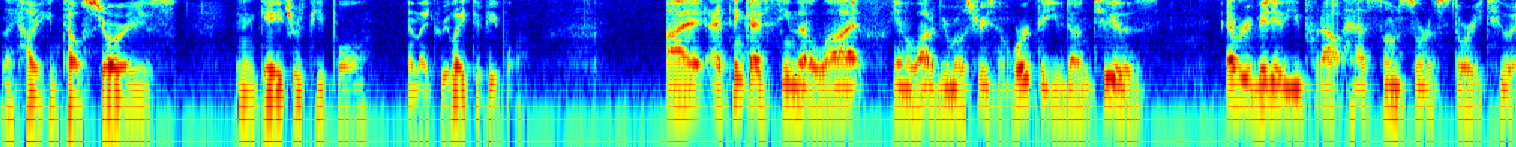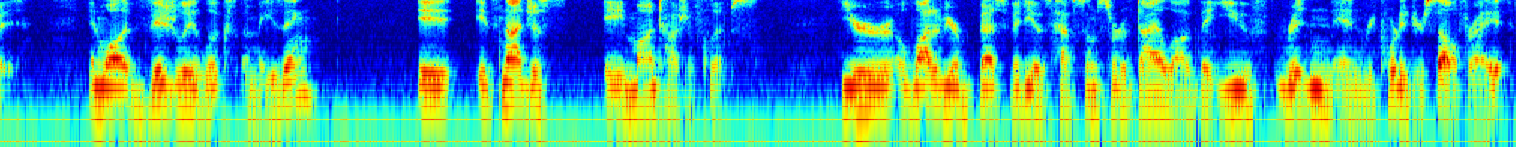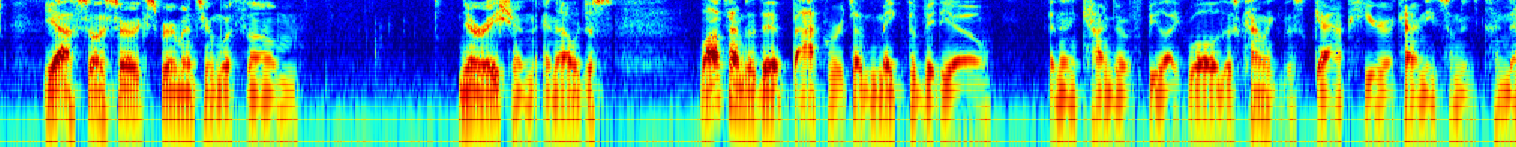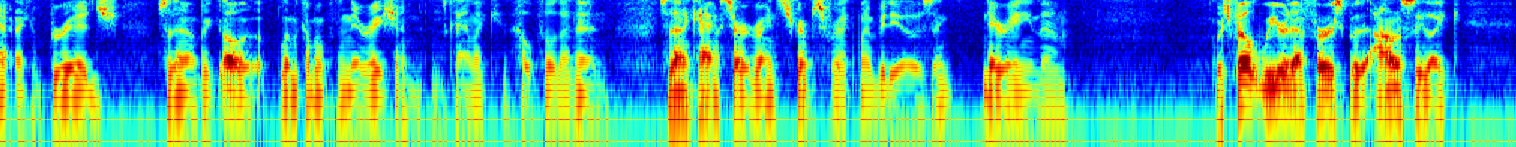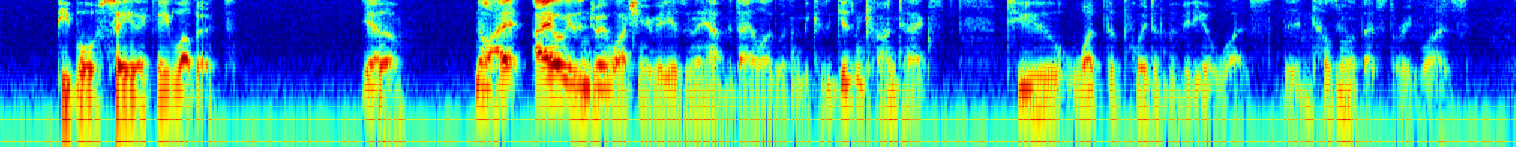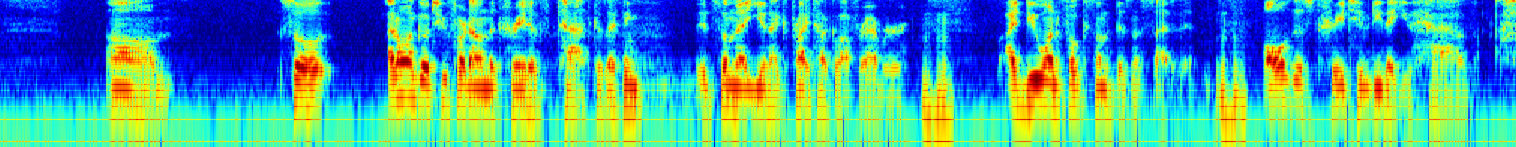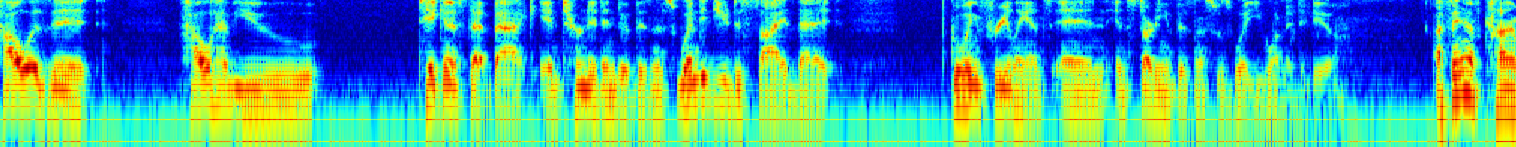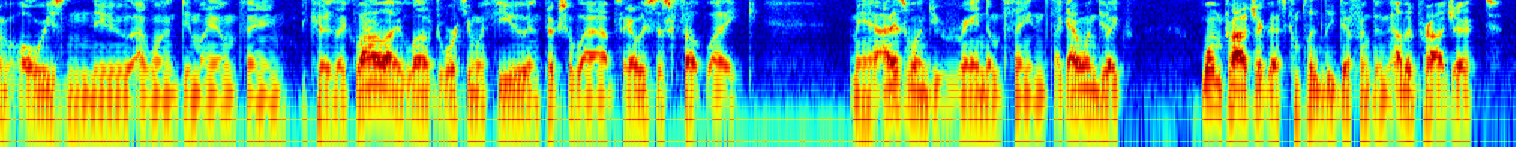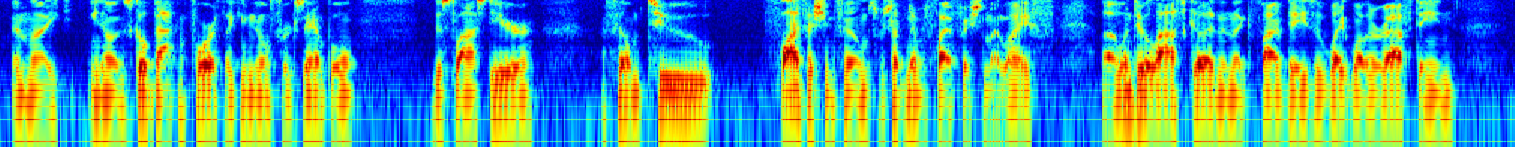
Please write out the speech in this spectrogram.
like how you can tell stories and engage with people and like relate to people. I I think I've seen that a lot in a lot of your most recent work that you've done too. Is every video you put out has some sort of story to it and while it visually looks amazing, it it's not just a montage of clips. Your a lot of your best videos have some sort of dialogue that you've written and recorded yourself, right? Yeah, so I started experimenting with um, narration, and I would just a lot of times I did it backwards. I'd make the video and then kind of be like, well, there's kind of like this gap here. I kind of need something to connect, like a bridge. So then I'd be like, oh, let me come up with a narration and kind of like help fill that in. So then I kind of started writing scripts for like my videos and narrating them, which felt weird at first, but honestly, like people say like they love it. Yeah. So. No, I I always enjoy watching your videos when they have the dialogue with them because it gives me context to what the point of the video was. It mm-hmm. tells me what that story was. Um, so I don't want to go too far down the creative path because I think it's something that you and I could probably talk about forever. Mm-hmm. I do want to focus on the business side of it. Mm-hmm. All of this creativity that you have, how is it? How have you taken a step back and turned it into a business? When did you decide that going freelance and and starting a business was what you wanted to do? I think I've kind of always knew I wanted to do my own thing because like while I loved working with you in Pixel Labs, I always just felt like, man, I just want to do random things. Like I want to do like one project that's completely different than the other project and like you know just go back and forth like you know for example this last year i filmed two fly fishing films which i've never fly fished in my life i uh, went to alaska and then like five days of whitewater rafting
